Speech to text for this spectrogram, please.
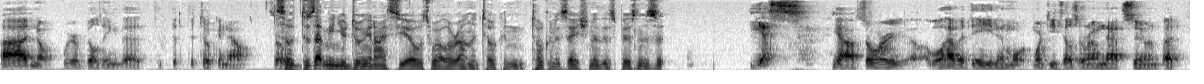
Uh, no, we're building the, the, the token now. So, so, does that mean you're doing an ICO as well around the token tokenization of this business? Yes. Yeah. So we we'll have a date and more, more details around that soon. But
